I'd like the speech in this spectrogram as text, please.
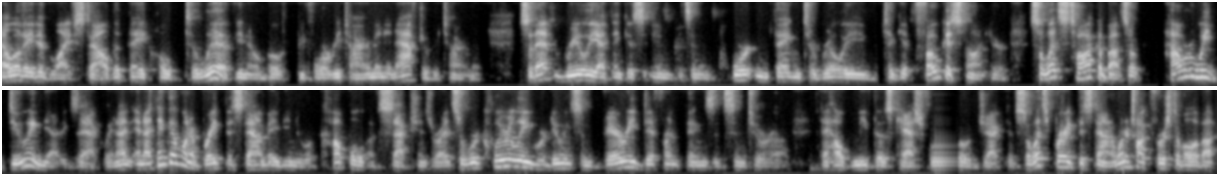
elevated lifestyle that they hope to live, you know, both before retirement and after retirement. So that really, I think, is in, it's an important thing to really to get focused on here. So let's talk about so how are we doing that exactly? And I, and I think I want to break this down maybe into a couple of sections, right? So we're clearly we're doing some very different things at Centura to help meet those cash flow objectives. So let's break this down. I want to talk first of all about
